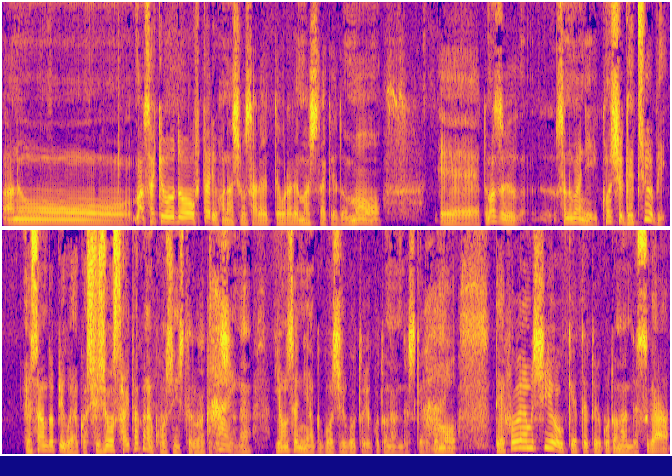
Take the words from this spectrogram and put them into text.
あのー、まあ、先ほどお二人お話をされておられましたけれども、えー、と、まず、その前に、今週月曜日、S&P500 は史上最高値を更新してるわけですよね。はい、4255ということなんですけれども、はい、で、FOMC を受けてということなんですが、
